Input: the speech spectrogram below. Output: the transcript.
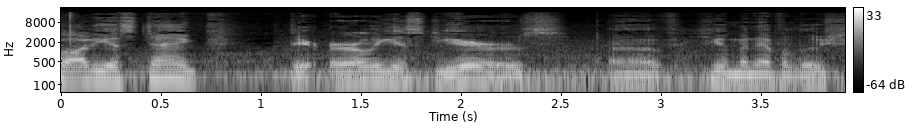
Claudius Denk, the earliest years of human evolution.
